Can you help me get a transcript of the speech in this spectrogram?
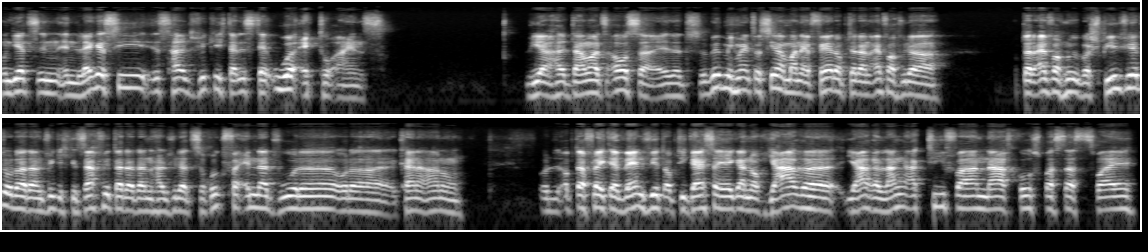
Und jetzt in, in Legacy ist halt wirklich, das ist der Ur-Ecto 1 wie er halt damals aussah. Das würde mich mal interessieren, ob man erfährt, ob der dann einfach wieder, ob dann einfach nur überspielt wird oder dann wirklich gesagt wird, dass er dann halt wieder zurückverändert wurde oder keine Ahnung. Und ob da vielleicht erwähnt wird, ob die Geisterjäger noch Jahre, jahrelang aktiv waren nach Ghostbusters 2.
